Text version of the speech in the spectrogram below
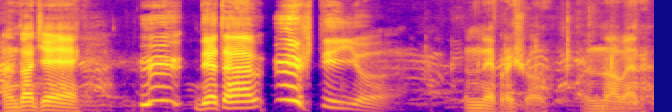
Антончик. Де там? Ух ти йо! Не прийшов. Номер.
